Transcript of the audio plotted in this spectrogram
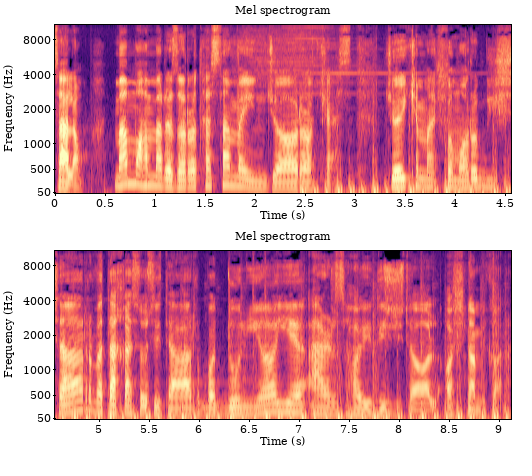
سلام. من محمد رضا هستم و اینجا راکست جایی که من شما رو بیشتر و تخصصی تر با دنیای ارزهای دیجیتال آشنا می‌کنم.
